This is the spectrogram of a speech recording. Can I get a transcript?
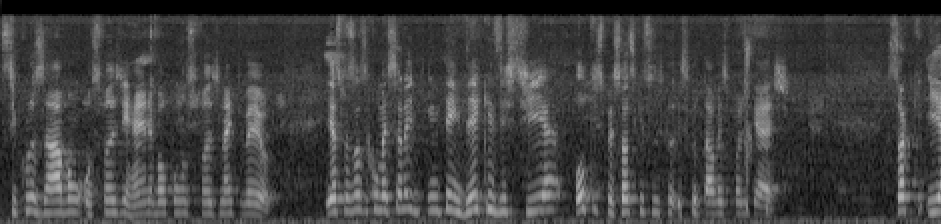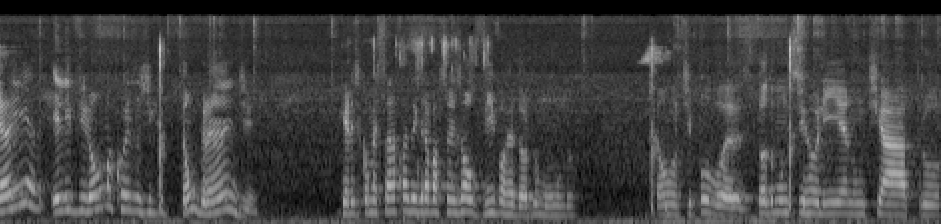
se cruzavam os fãs de Hannibal com os fãs de Night Vale. E as pessoas começaram a entender que existia outras pessoas que escutavam esse podcast. Só que, e aí ele virou uma coisa de, tão grande que eles começaram a fazer gravações ao vivo ao redor do mundo. Então, tipo, todo mundo se reunia num teatro,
